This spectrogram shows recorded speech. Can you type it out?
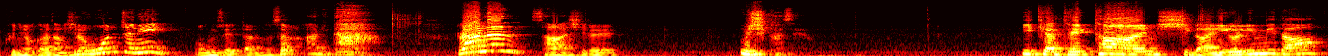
그녀가 당신을 온전히 용서했다는 것은 아니다. 라는 사실을 의식하세요. It can take time. 시간이 걸립니다.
